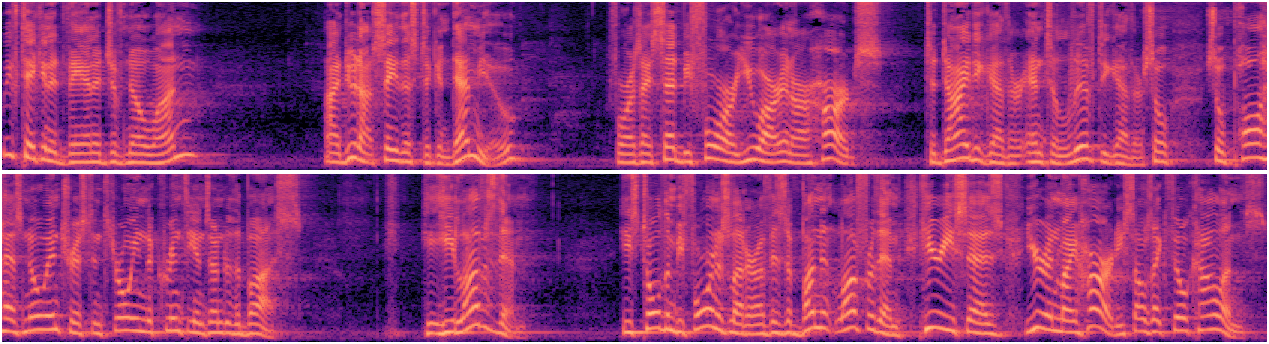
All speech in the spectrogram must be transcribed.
we've taken advantage of no one. I do not say this to condemn you, for as I said before, you are in our hearts to die together and to live together. So, so Paul has no interest in throwing the Corinthians under the bus. He, he loves them. He's told them before in his letter of his abundant love for them. Here he says, You're in my heart. He sounds like Phil Collins.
